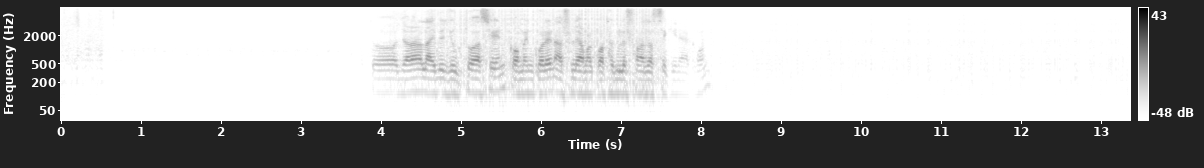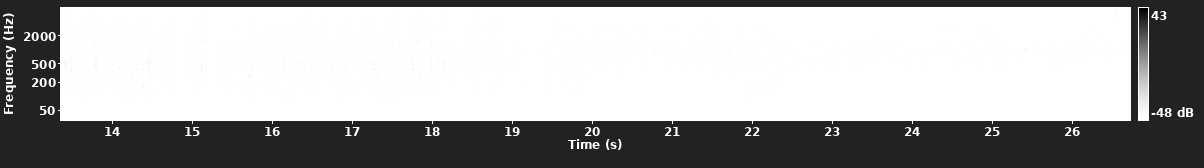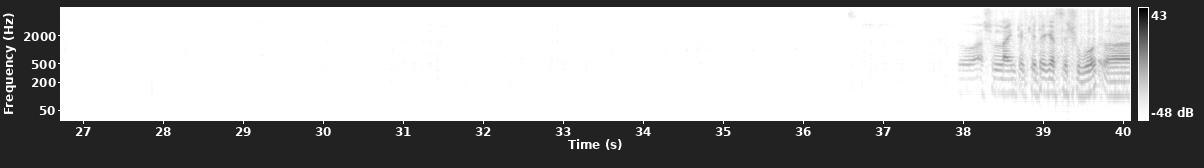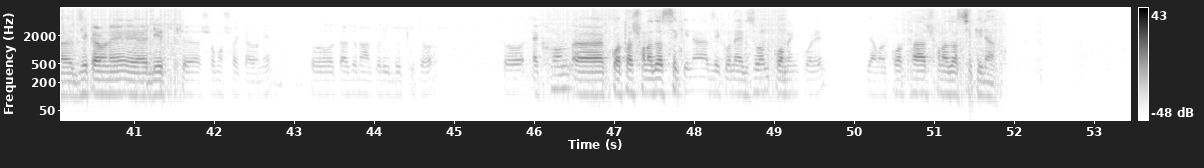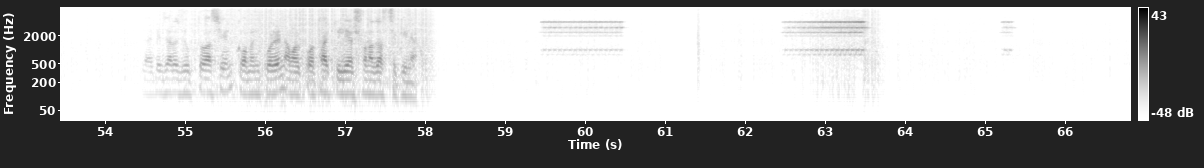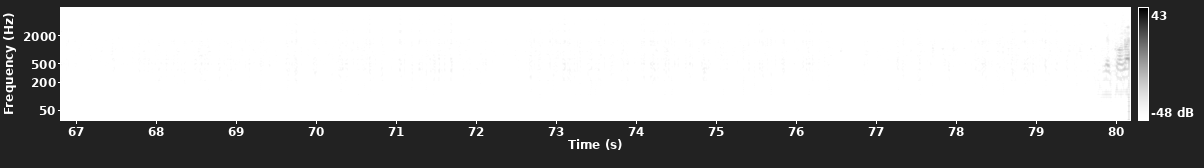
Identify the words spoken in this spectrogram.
তো যারা লাইভে যুক্ত আছেন কমেন্ট করেন আসলে আমার কথাগুলো শোনা যাচ্ছে কিনা এখন তো আসলে লাইনটা কেটে গেছে শুভ যে কারণে নেট সমস্যার কারণে। তো তার জন্য আন্তরিক দুঃখিত। তো এখন কথা শোনা যাচ্ছে কিনা, যে কোনো একজন কমেন্ট করেন যে আমার কথা শোনা যাচ্ছে কিনা। লাইভে যারা যুক্ত আছেন কমেন্ট করেন আমার কথা ক্লিয়ার শোনা যাচ্ছে কিনা।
